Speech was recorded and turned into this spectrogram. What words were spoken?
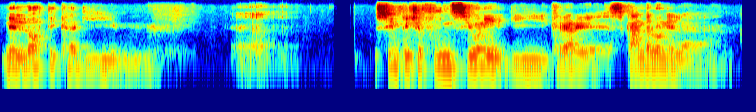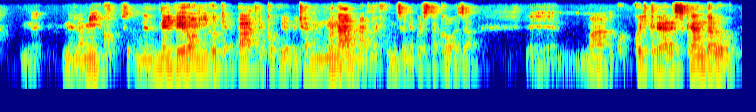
nell'ottica di eh, semplice funzioni di creare scandalo nel, nell'amico, nel, nel, vero amico che è Patrick, ovviamente, cioè, non ha un'altra funzione questa cosa, eh, ma quel creare scandalo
